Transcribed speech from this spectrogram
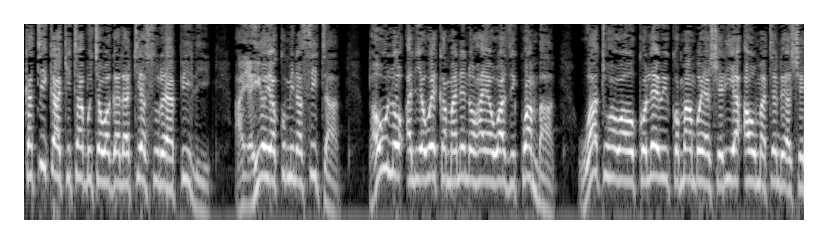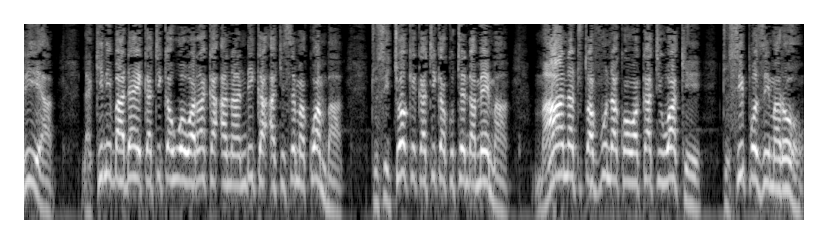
Katika kitabu cha wagalatia sura ya pili aya hiyo ya 16 paulo aliyeweka maneno haya wazi kwamba watu hawaokolewi kwa mambo ya sheria au matendo ya sheria lakini baadaye katika huo waraka anaandika akisema kwamba tusichoke katika kutenda mema maana tutavuna kwa wakati wake tusipozima roho.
